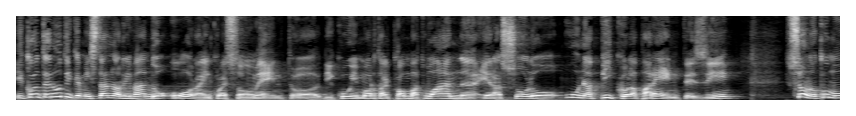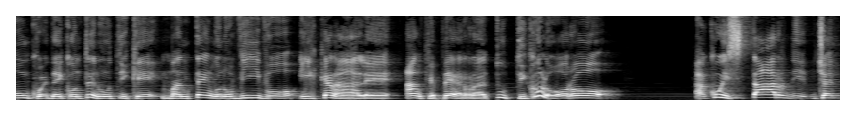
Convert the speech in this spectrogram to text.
I contenuti che mi stanno arrivando ora, in questo momento, di cui Mortal Kombat 1 era solo una piccola parentesi, sono comunque dei contenuti che mantengono vivo il canale anche per tutti coloro a cui Star... cioè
